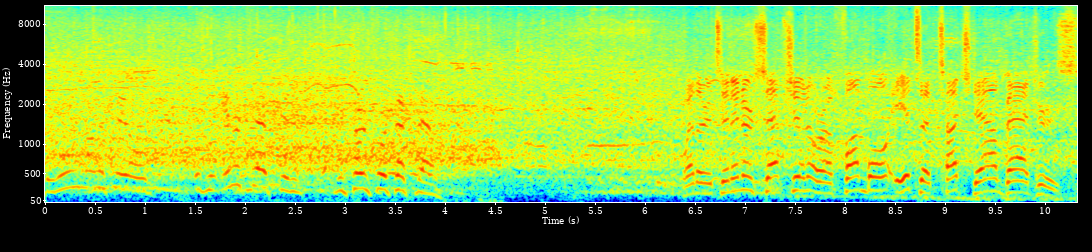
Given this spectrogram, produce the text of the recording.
The ruling on the field is an interception returned for a touchdown. Whether it's an interception or a fumble, it's a touchdown, Badgers.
